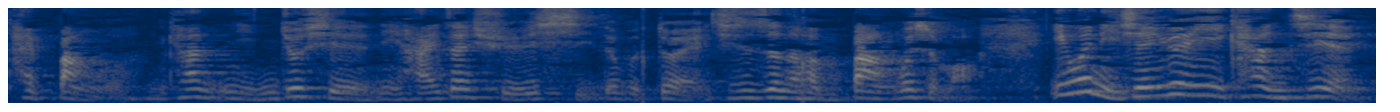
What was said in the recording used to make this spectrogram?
太棒了！你看，你你就写你还在学习，对不对？其实真的很棒。为什么？因为你先愿意看见，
